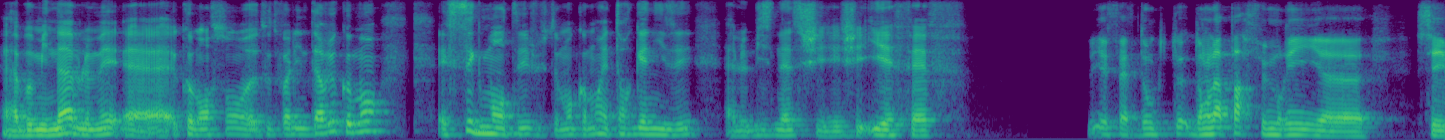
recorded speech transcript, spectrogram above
abominable, mais euh, commençons euh, toutefois l'interview. Comment est segmenté justement, comment est organisé euh, le business chez, chez IFF? IFF. Donc, dans la parfumerie, euh, c'est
